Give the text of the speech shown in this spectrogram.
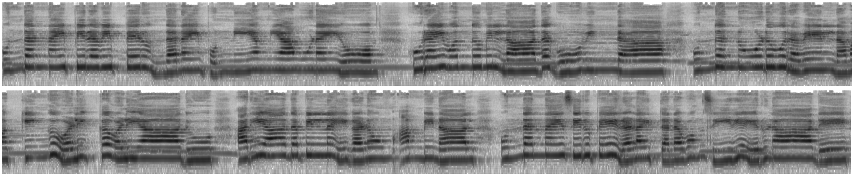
உந்தன்னை பிறவி பெருந்தனை புண்ணியம் யாமுனையோம் குறை ஒன்றுமில்லாத கோவிந்தா உந்தன்னோடு உறவேல் நமக்கிங்கு ஒழிக்க வழியாது. அறியாத பிள்ளைகளும் அம்பினால் உந்தன்னை சிறு பேரழைத்தனவும் சீரிய எருளாதே.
